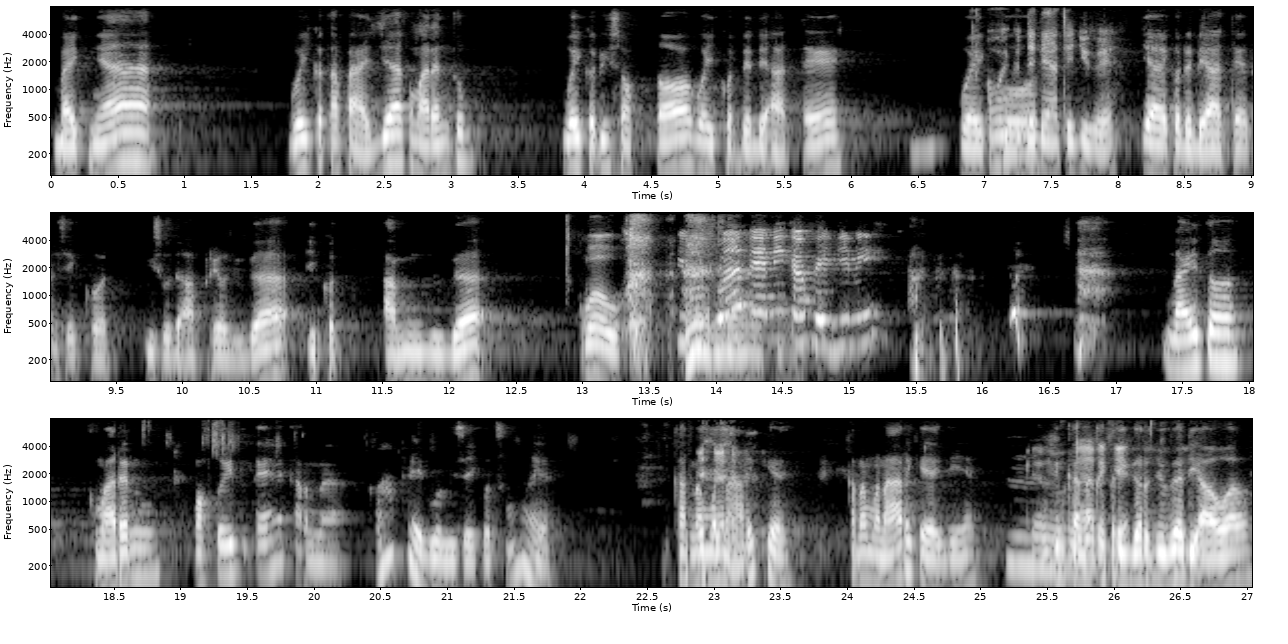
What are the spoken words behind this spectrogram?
Baiknya gue ikut apa aja kemarin tuh gue ikut di Sokto, gue ikut DDAT, gue ikut, Oh ikut DDAT juga ya? ya ikut DDAT terus ikut wisuda April juga, ikut AMI juga. Wow. Sibuk banget ya nih kafe gini. Nah itu kemarin waktu itu kayaknya karena kenapa ya gue bisa ikut semua ya? Karena menarik ya, karena menarik ya intinya. Hmm. Mungkin karena Menarik ya. trigger juga di awal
